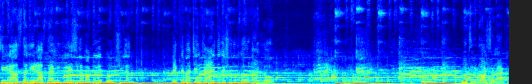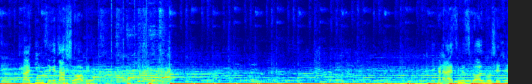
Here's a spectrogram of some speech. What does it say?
সেই রাস্তা, যে রাস্তায় আমি গিয়েছিলাম, আপনাদের বলছিলাম, দেখতে পাচ্ছেন চারিদিকে শুধু লোক আর লোক। প্রচুর দর্শনার্থী, প্রায় তিন থেকে চারশো হবে। এখানে আইসক্রিমের স্টল বসেছে।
